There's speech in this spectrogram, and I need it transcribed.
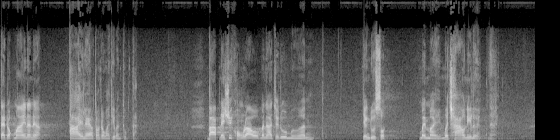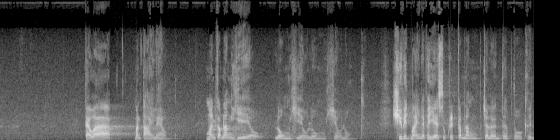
แต่ดอกไม้นั้นเนี่ยตายแล้วต้องแต่วันที่มันถูกตัด บาปในชีวิตของเรา มันอาจจะดูเหมือน ยังดูสดใหม่ ๆ เมื่อเช้านี้เลยนะแต่ว่ามันตายแล้ว มันกำลังเหี่ยวลงเหี่ยวลงเหี่ยวลง ชีวิตใหม่ในพระเยซูคริสต์กำลังเจริญเติบโตขึ้น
